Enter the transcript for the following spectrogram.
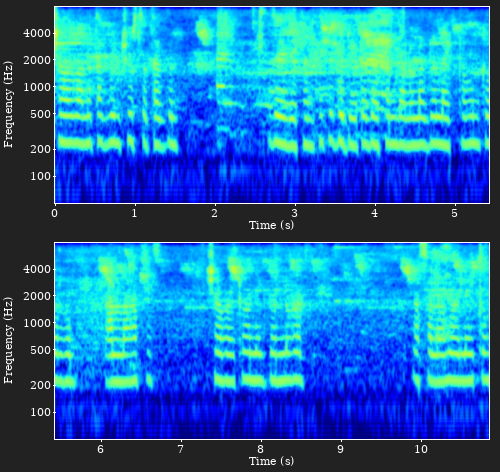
সবাই ভালো থাকবেন, সুস্থ থাকবেন। যে যেখান থেকে ভিডিওটা দেখেন, ভালো লাগলে লাইক কমেন্ট করবেন। আল্লাহ হাফিজ। সবাইকে অনেক ধন্যবাদ। আসসালামু আলাইকুম।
